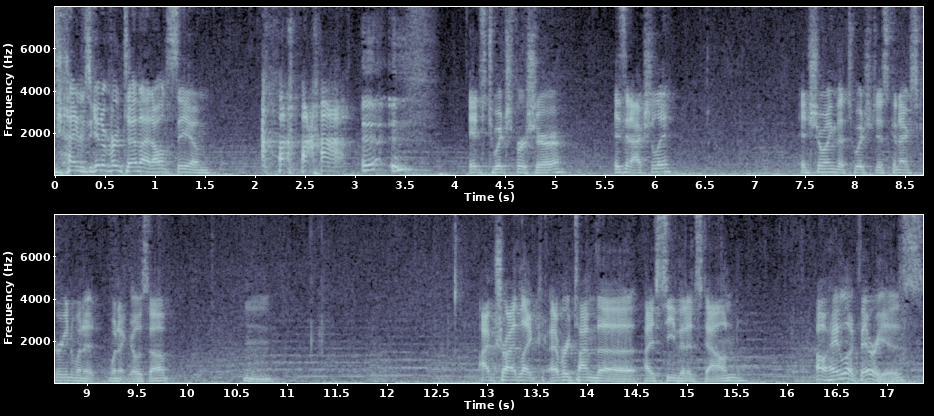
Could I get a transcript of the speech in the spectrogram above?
I'm just gonna pretend I don't see him. it's Twitch for sure. Is it actually? It's showing the Twitch disconnect screen when it when it goes up. Hmm. I've tried like every time the I see that it's down. Oh, hey, look, there he is.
